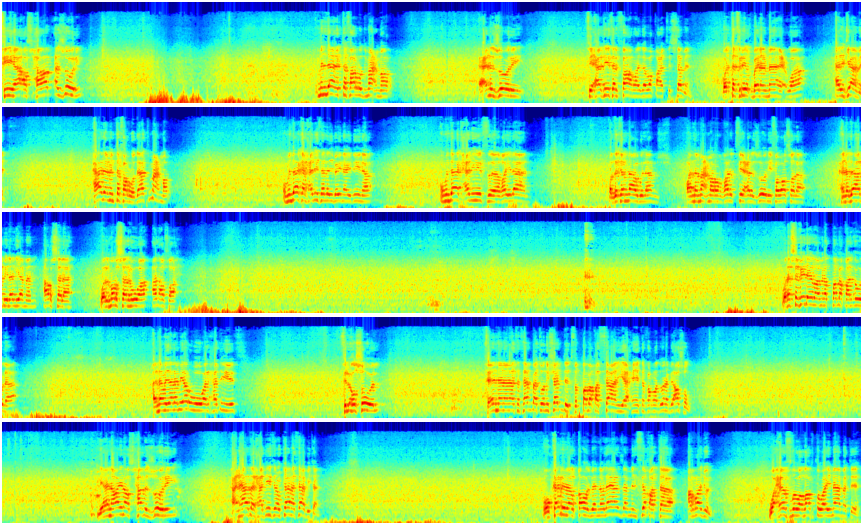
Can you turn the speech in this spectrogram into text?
فيها أصحاب الزهري. من ذلك تفرد معمر عن الزهري في حديث الفارة إذا وقعت في السمن. والتفريق بين المائع والجامد. هذا من تفردات معمر. ومن ذاك الحديث الذي بين أيدينا ومن ذاك حديث غيلان. قد ذكرناه بالأمس وأن معمرا غلط فيه على الزهري فوصل حين ذهب إلى اليمن أرسله والمرسل هو الأصح. ونستفيد أيضا من الطبقة الأولى. أنهم إذا لم يرووا الحديث في الأصول فإننا نتثبت ونشدد في الطبقة الثانية حين يتفردون بأصل. لأن أين أصحاب الزهري عن هذا الحديث لو كان ثابتا؟ وأكرر القول بأنه لا يلزم من ثقة الرجل وحفظ وضبط وإمامته.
